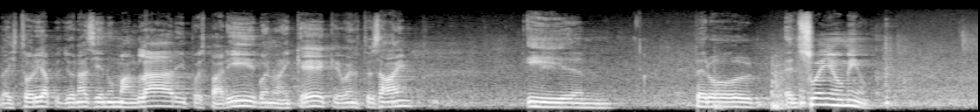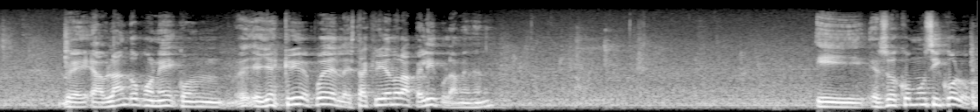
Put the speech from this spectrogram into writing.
la historia. Pues yo nací en un manglar y pues París, bueno, hay que, que bueno, toda esa vaina. Y, em, pero el sueño mío, hablando con, ella, con ella escribe, pues, está escribiendo la película, ¿me entiendes? Y eso es como un psicólogo.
